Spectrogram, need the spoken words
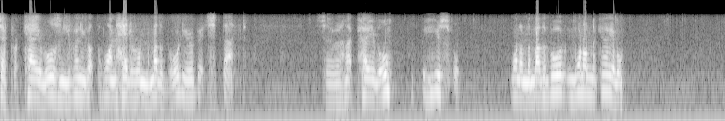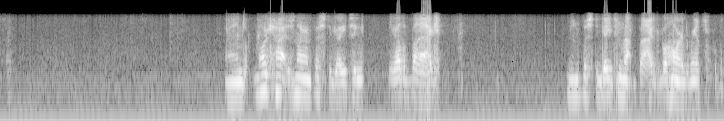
separate cables and you've only got the one header on the motherboard you're a bit stuffed. So uh, that cable would be useful. One on the motherboard and one on the cable and my cat is now investigating the other bag investigating that bag behind me it's for the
